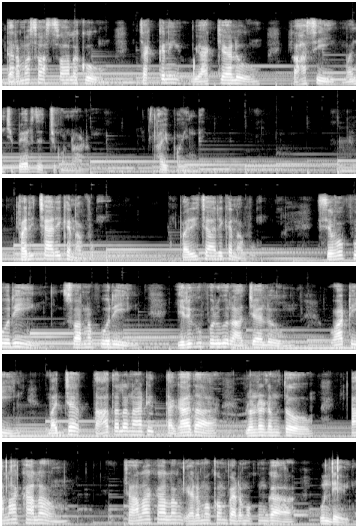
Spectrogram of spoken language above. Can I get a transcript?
ధర్మశాస్త్రాలకు చక్కని వ్యాఖ్యలు రాసి మంచి పేరు తెచ్చుకున్నాడు. అయిపోయింది. పరిచారిక నవ్వు. పరిచారిక నవ్వు. శివపూరి స్వర్ణపూరి ఇరుగు పొరుగు రాజ్యాలు వాటి మధ్య తాతల నాటి ఉండడంతో చాలా కాలం చాలా కాలం ఎడముఖం పెడముఖంగా ఉండేవి.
